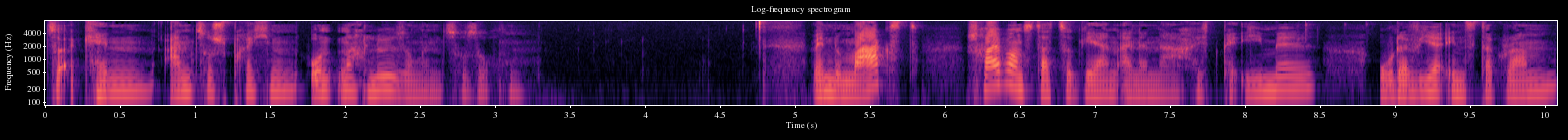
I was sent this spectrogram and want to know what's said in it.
zu erkennen, anzusprechen und nach Lösungen zu suchen. Wenn du magst, schreibe uns dazu gern eine Nachricht per E-Mail oder via Instagram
